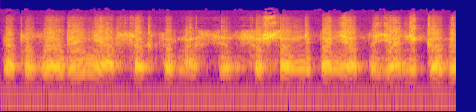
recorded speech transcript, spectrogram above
Это заявление о секторности совершенно непонятно. Я никогда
